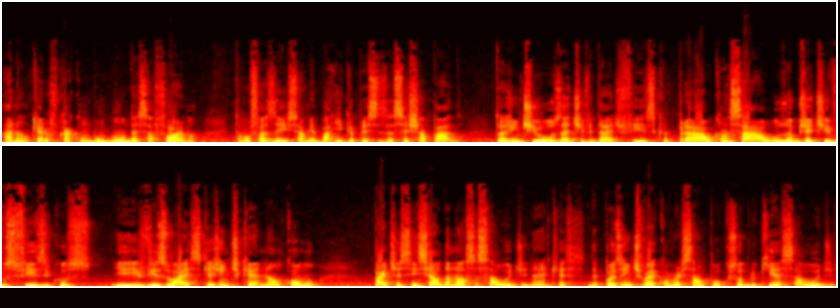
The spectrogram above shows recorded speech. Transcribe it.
Ah, não, quero ficar com o bumbum dessa forma? Então vou fazer isso. A minha barriga precisa ser chapada? Então a gente usa a atividade física para alcançar os objetivos físicos e visuais que a gente quer, não como parte essencial da nossa saúde, né? Que é, depois a gente vai conversar um pouco sobre o que é saúde,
